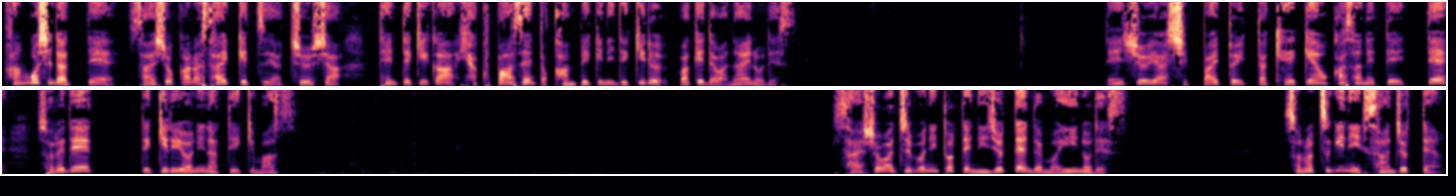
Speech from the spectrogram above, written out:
看護師だって最初から採血や注射、点滴が100%完璧にできるわけではないのです。練習や失敗といった経験を重ねていって、それでできるようになっていきます。最初は自分にとって20点でもいいのです。その次に30点、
